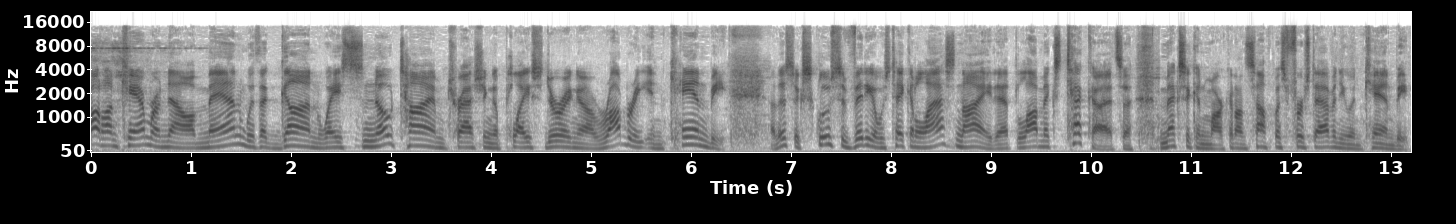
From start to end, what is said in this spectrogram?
Caught on camera now, a man with a gun wastes no time trashing a place during a robbery in Canby. Now, this exclusive video was taken last night at La Mixteca. It's a Mexican market on Southwest 1st Avenue in Canby.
